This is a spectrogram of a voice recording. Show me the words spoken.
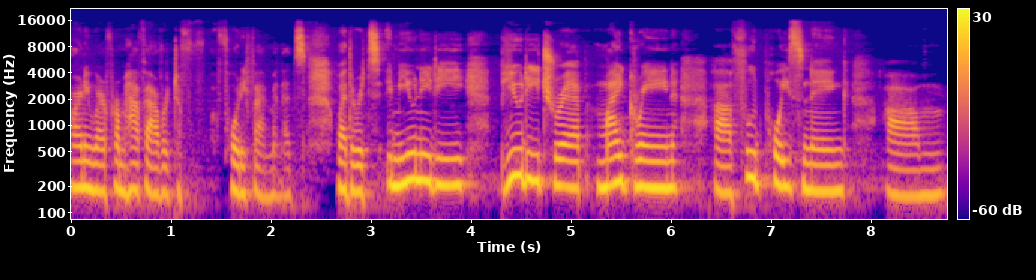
are anywhere from half hour to 45 minutes, whether it's immunity, beauty drip, migraine, uh, food poisoning. Um,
